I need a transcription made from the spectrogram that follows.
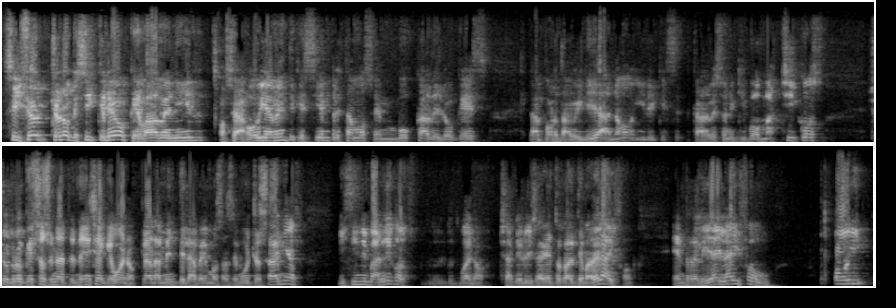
Sí, yo, yo lo que sí creo que va a venir, o sea, obviamente que siempre estamos en busca de lo que es la portabilidad, ¿no? Y de que cada vez son equipos más chicos. Yo creo que eso es una tendencia que, bueno, claramente la vemos hace muchos años y sin ir más lejos, bueno, ya que Luis había tocado el tema del iPhone, en realidad el iPhone hoy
